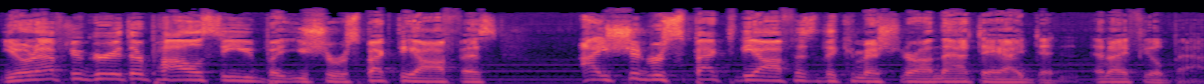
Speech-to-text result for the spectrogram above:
You don't have to agree with their policy, but you should respect the office. I should respect the office of the commissioner. On that day, I didn't, and I feel bad.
